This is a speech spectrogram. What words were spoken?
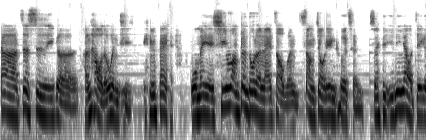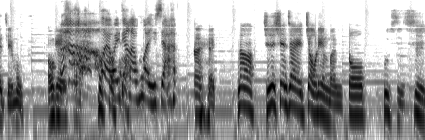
那这是一个很好的问题，因为我们也希望更多人来找我们上教练课程，所以一定要这个节目。OK，对我一定要来问一下。对，那其实现在教练们都。不只是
